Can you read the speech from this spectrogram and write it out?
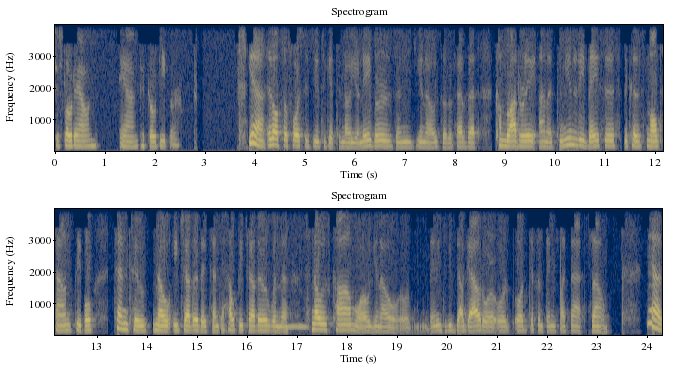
to slow down and to go deeper. Yeah, it also forces you to get to know your neighbors and, you know, sort of have that camaraderie on a community basis because small towns people tend to know each other. They tend to help each other when the snows come or, you know, or they need to be dug out or, or, or different things like that. So, yeah,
